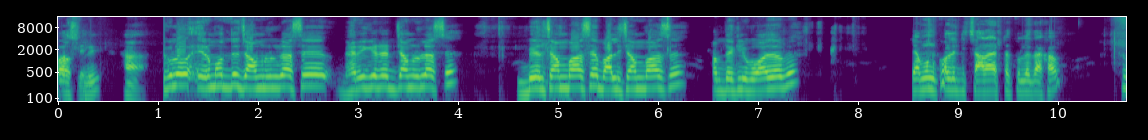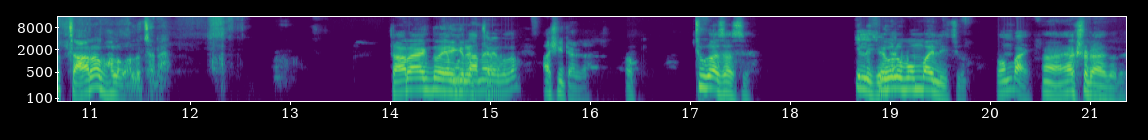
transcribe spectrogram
কস্টলি হ্যাঁ। এগুলো এর মধ্যে জামরুল আছে ভ্যারিগেটেড জামরুল আছে বেল চাম্বা আছে বালি চাম্বা আছে সব দেখলি পাওয়া যাবে। কেমন কোয়ালিটি চারা একটা তুলে দেখাও? চারা ভালো ভালো চারা। চারা একদম এগুলো? আশি টাকা. লিচু গাছ আছে। কি লিচু এগুলো বোম্বাই লিচু। বোম্বাই? হ্যাঁ একশো টাকা করে।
